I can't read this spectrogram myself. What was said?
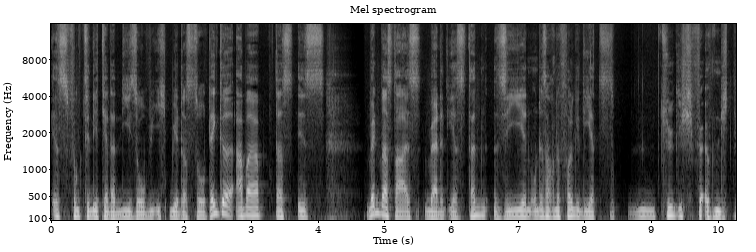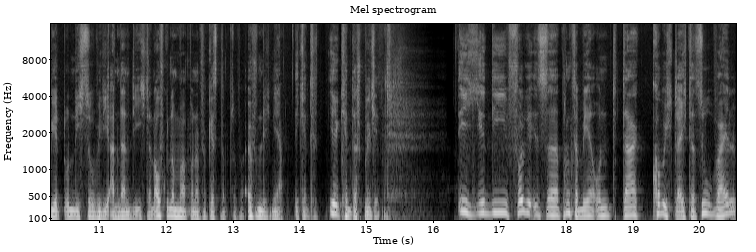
es funktioniert ja dann nie so, wie ich mir das so denke, aber das ist, wenn was da ist, werdet ihr es dann sehen und das ist auch eine Folge, die jetzt zügig veröffentlicht wird und nicht so wie die anderen, die ich dann aufgenommen habe und dann vergessen habe zu veröffentlichen. Ja, ihr kennt, ihr kennt das Spielchen. Ich, die Folge ist äh, Panzermeer und da komme ich gleich dazu, weil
